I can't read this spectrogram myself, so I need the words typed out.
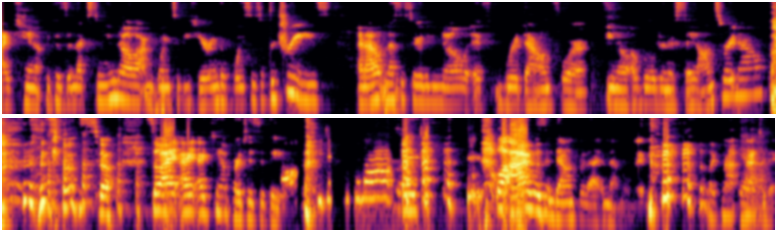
i can't because the next thing you know i'm going to be hearing the voices of the trees and I don't necessarily know if we're down for, you know, a wilderness seance right now. so, so, so I, I, I, can't participate. well, I wasn't down for that in that moment. like not, yeah. not today.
